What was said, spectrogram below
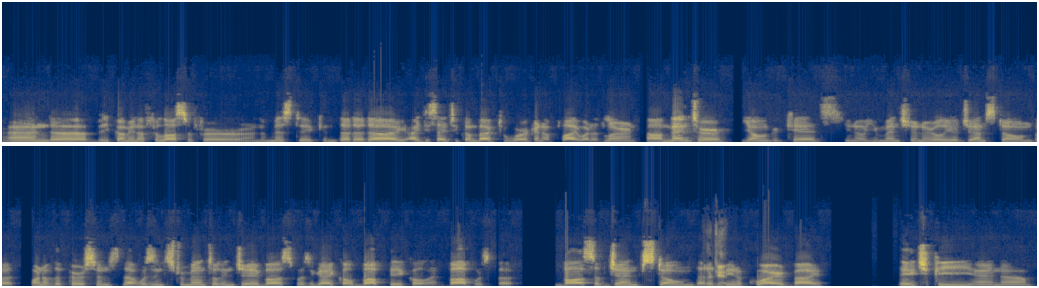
and uh, becoming a philosopher and a mystic and da da da, I, I decided to come back to work and apply what I'd learned. mentor younger kids. You know, you mentioned earlier Gemstone, but one of the persons that was instrumental in JBoss was a guy called Bob Bickel, and Bob was the boss of Gemstone that okay. had been acquired by HP. And um,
